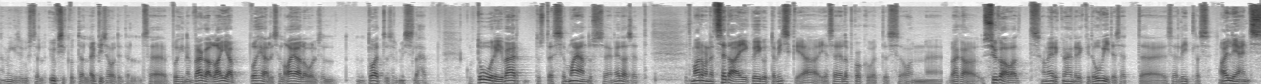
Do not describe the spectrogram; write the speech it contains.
noh, mingisugustel üksikutel episoodidel, see põhineb väga laiapõhjalisel ajaloolisel toetusel, mis läheb kultuuri, väärtustesse, majandusse ja nii edasi, et et ma arvan, et seda ei kõiguta miski ja, ja see lõppkokkuvõttes on väga sügavalt Ameerika Ühendriikide huvides, et see liitlasallianss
